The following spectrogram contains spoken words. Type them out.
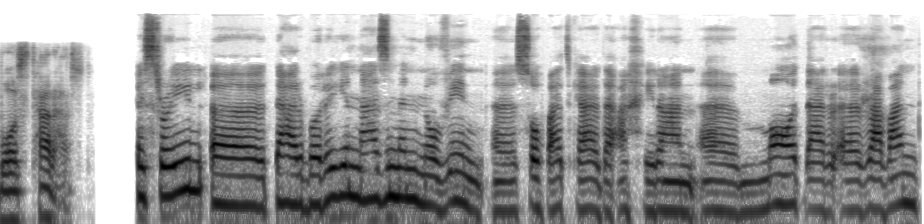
بازتر هست. اسرائیل درباره نظم نوین صحبت کرده اخیرا. ما در روند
